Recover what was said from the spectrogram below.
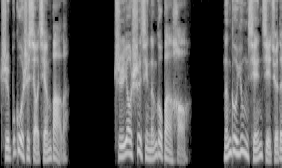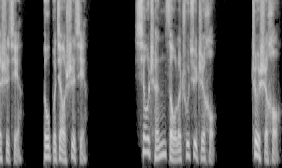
只不过是小钱罢了。只要事情能够办好，能够用钱解决的事情都不叫事情。萧晨走了出去之后。这时候，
